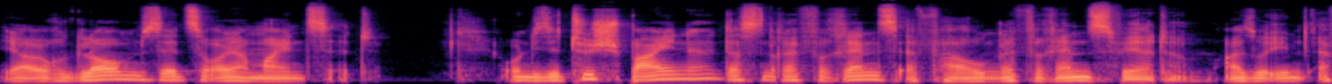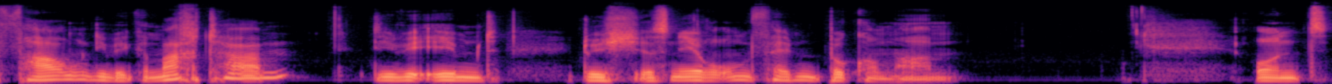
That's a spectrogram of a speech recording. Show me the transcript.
ja, eure Glaubenssätze, euer Mindset. Und diese Tischbeine, das sind Referenzerfahrungen, Referenzwerte. Also eben Erfahrungen, die wir gemacht haben, die wir eben durch das nähere Umfeld mitbekommen haben. Und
